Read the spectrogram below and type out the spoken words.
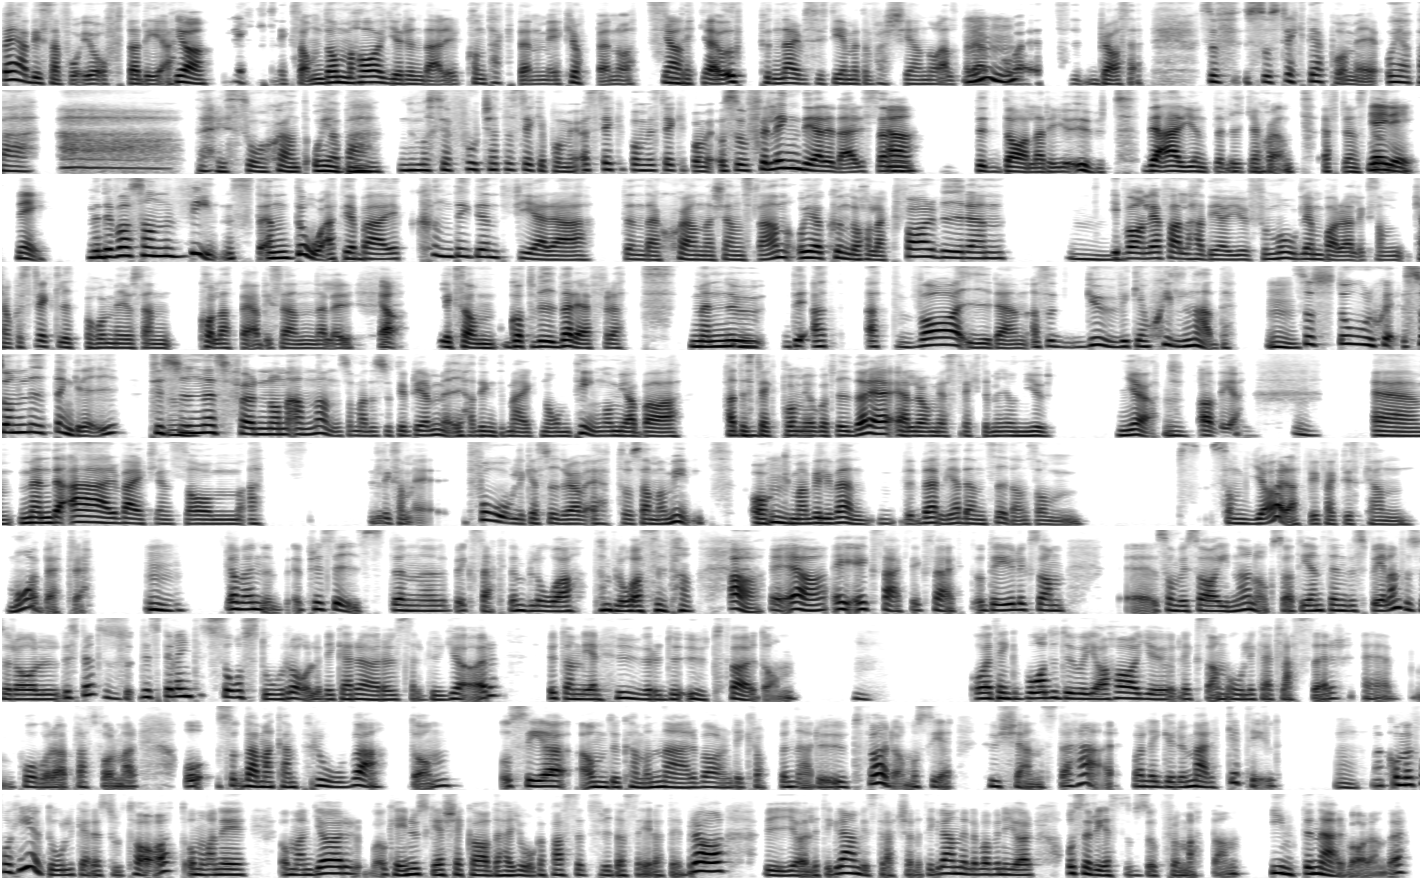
Bebisar får ju ofta det ja. direkt. Liksom. De har ju den där kontakten med kroppen och att ja. väcka upp nervsystemet och fascian och allt det mm. där på ett bra sätt. Så, så sträckte jag på mig och jag bara, det här är så skönt. Och jag bara, mm. nu måste jag fortsätta sträcka på mig. Jag sträcker på mig, sträcker på mig. Och så förlängde jag det där, sen ja. det dalade ju ut. Det är ju inte lika mm. skönt efter en stund. Nej, nej, nej. Men det var sån vinst ändå, att jag mm. bara, jag kunde identifiera den där sköna känslan och jag kunde hålla kvar vid den. Mm. I vanliga fall hade jag ju förmodligen bara liksom kanske sträckt lite på mig och sen kollat bebisen eller ja. liksom gått vidare för att, men nu, mm. det, att, att vara i den, alltså gud vilken skillnad. Mm. Så stor, sån liten grej, till mm. synes för någon annan som hade suttit bredvid mig hade inte märkt någonting om jag bara hade mm. sträckt på mig och gått vidare eller om jag sträckte mig och njut, njöt av det. Uh, men det är verkligen som att liksom, eh, två olika sidor av ett och samma mynt och mm. man vill ju välja den sidan som, som gör att vi faktiskt kan må bättre. Mm. Ja, men precis, den, exakt, den blåa, den blåa sidan. Ja. Eh, ja, e, exakt, exakt. Och det är ju liksom, eh, som vi sa innan också, att egentligen det spelar inte så roll, det spelar inte så, det spelar inte så stor roll vilka rörelser du gör, utan mer hur du utför dem. Och jag tänker både du och jag har ju liksom olika klasser eh, på våra plattformar och så, där man kan prova dem och se om du kan vara närvarande i kroppen när du utför dem och se hur känns det här? Vad lägger du märke till? Mm. Man kommer få helt olika resultat om man, är, om man gör, okej okay, nu ska jag checka av det här yogapasset, Frida säger att det är bra, vi gör lite grann, vi stretchar lite grann eller vad vi nu gör och så reser vi oss upp från mattan, inte närvarande.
